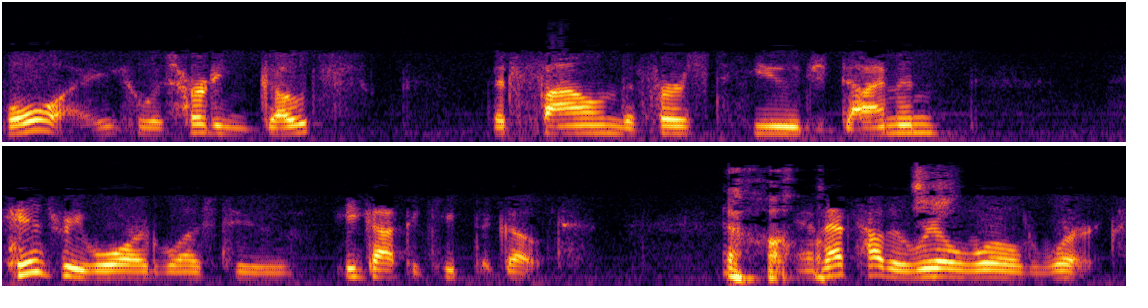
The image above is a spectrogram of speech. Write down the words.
boy who was herding goats that found the first huge diamond, his reward was to, he got to keep the goat. Oh. And that's how the real world works.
